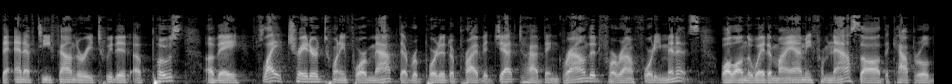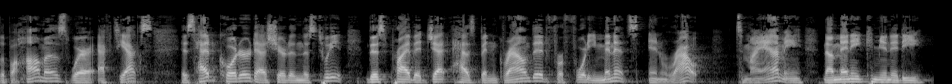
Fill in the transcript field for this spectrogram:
The NFT founder retweeted a post of a Flightradar24 map that reported a private jet to have been grounded for around 40 minutes while on the way to Miami from Nassau, the capital of the Bahamas, where FTX is headquartered, as shared in this tweet. This private jet has been grounded for 40 minutes en route to Miami. Now, many community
